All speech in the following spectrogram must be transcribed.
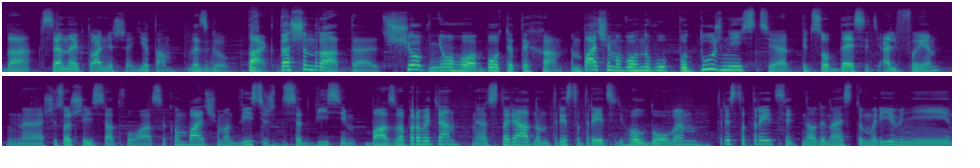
Да, все найактуальніше є там. Let's go. Так, Ташенрате, що в нього по ТТХ? Бачимо вогнову потужність е, 510 альфи, е, 660 фугасиком бачимо, 268 базове пробиття е, снарядом, 330 голдовим, 330 на 11 рівні.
